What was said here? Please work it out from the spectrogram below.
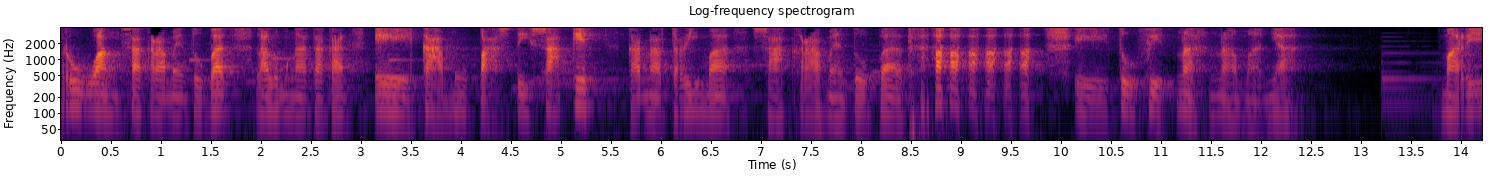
ruang sakramen tobat lalu mengatakan, "Eh, kamu pasti sakit." karena terima sakramen tobat. Itu fitnah namanya. Mari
